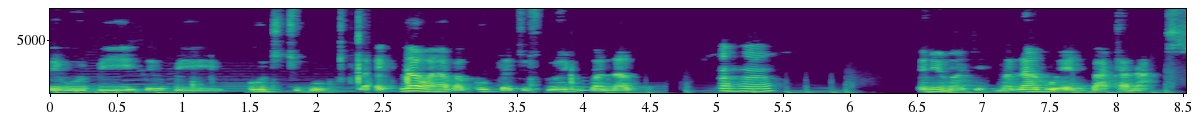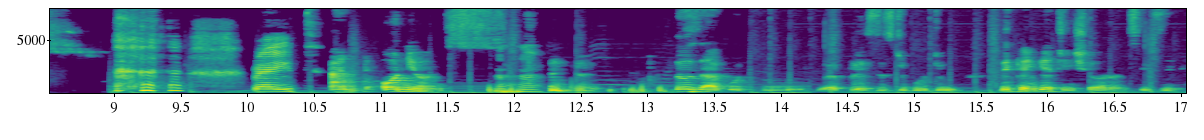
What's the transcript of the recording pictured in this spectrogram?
they will be they'll be good to go like now i have a group that is growing managu Mhm. can you imagine managu and butternut right. and onions Mhm. those are good uh, places to go to they can get insurance easily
